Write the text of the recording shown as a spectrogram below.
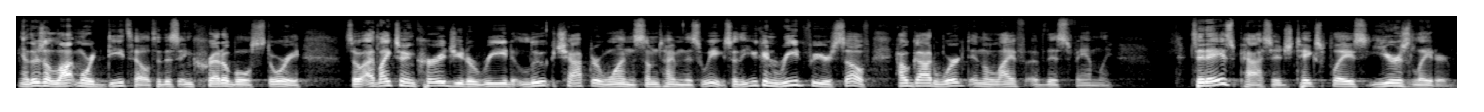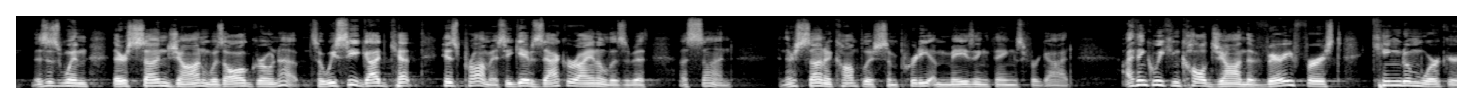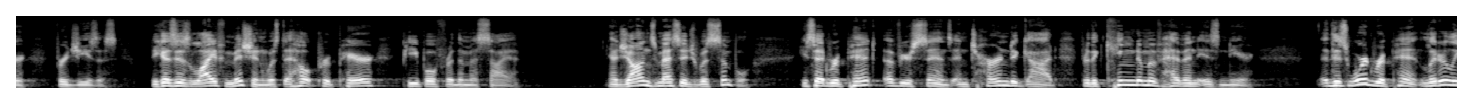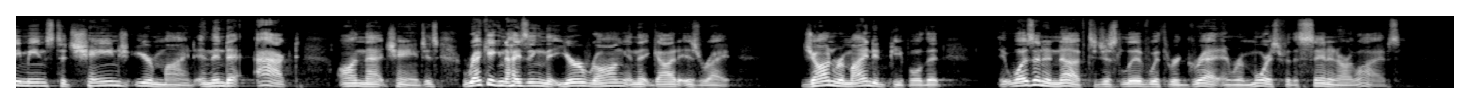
Now, there's a lot more detail to this incredible story. So, I'd like to encourage you to read Luke chapter 1 sometime this week so that you can read for yourself how God worked in the life of this family. Today's passage takes place years later. This is when their son John was all grown up. So we see God kept his promise. He gave Zachariah and Elizabeth a son, and their son accomplished some pretty amazing things for God. I think we can call John the very first kingdom worker for Jesus because his life mission was to help prepare people for the Messiah. Now, John's message was simple. He said, Repent of your sins and turn to God, for the kingdom of heaven is near. This word repent literally means to change your mind and then to act on that change. It's recognizing that you're wrong and that God is right. John reminded people that it wasn't enough to just live with regret and remorse for the sin in our lives.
